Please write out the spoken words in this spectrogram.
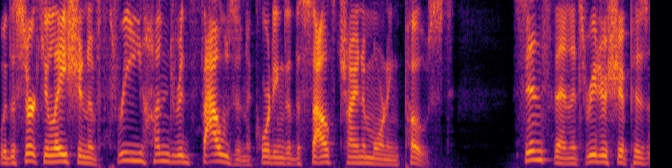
with a circulation of 300,000 according to the South China Morning Post. Since then, its readership has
